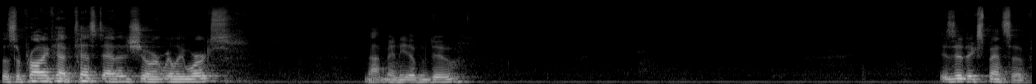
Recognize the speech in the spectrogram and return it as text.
Does the product have test data to show it really works? Not many of them do. Is it expensive?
